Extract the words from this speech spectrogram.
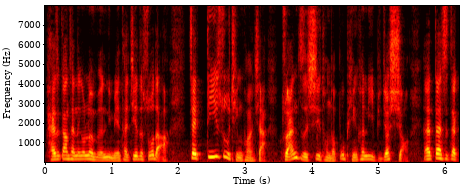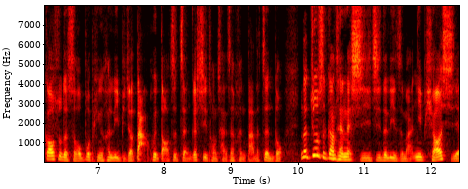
还是刚才那个论文里面他接着说的啊，在低速情况下，转子系统的不平衡力比较小，哎，但是在高速的时候不平衡力比较大，会导致整个系统产生很大的震动。那就是刚才那洗衣机的例子嘛。你漂洗，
